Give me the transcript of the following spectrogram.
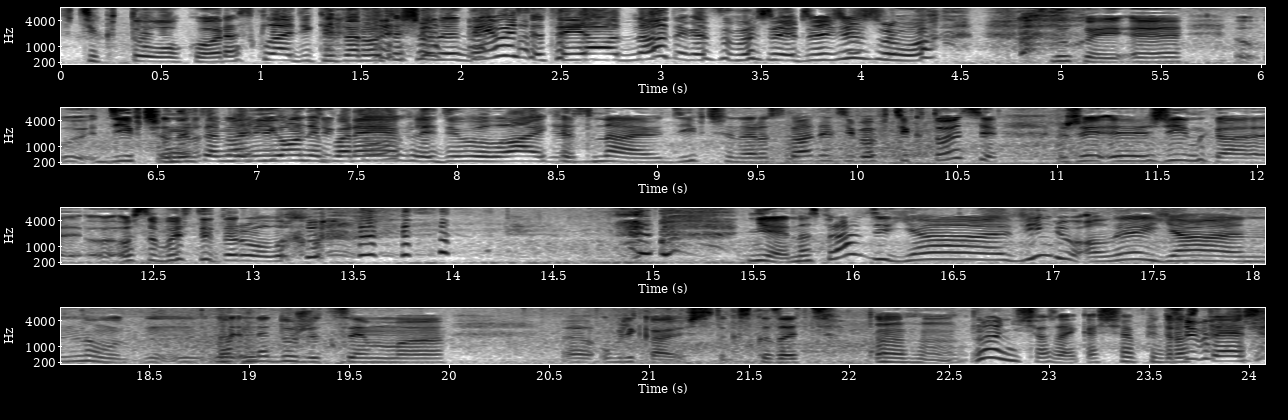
в Тіктоку, розкладики Таро, ти що не дивишся? Це я одна така сумасшедша, чи що? Слухай, е, у- У дівчина них там розклади мільйони TikTok. переглядів і Я лайків. знаю, дівчина розклади, типа в Тіктоці жи- е, жінка, е, особистий таролог. Ні, насправді я вірю, але я ну не- не дуже цим е, е, увлікаюсь, так сказати. Угу. Ну нічого, зайка, ще підростеш.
